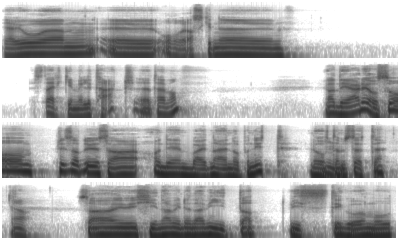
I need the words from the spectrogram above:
Det er jo øh, overraskende sterke militært, eh, Taiwan. Ja, det er det også. Og Pluss at USA og det Biden har jo nå på nytt lovt dem mm. støtte. Ja. Så Kina vil jo da vite at hvis de går mot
